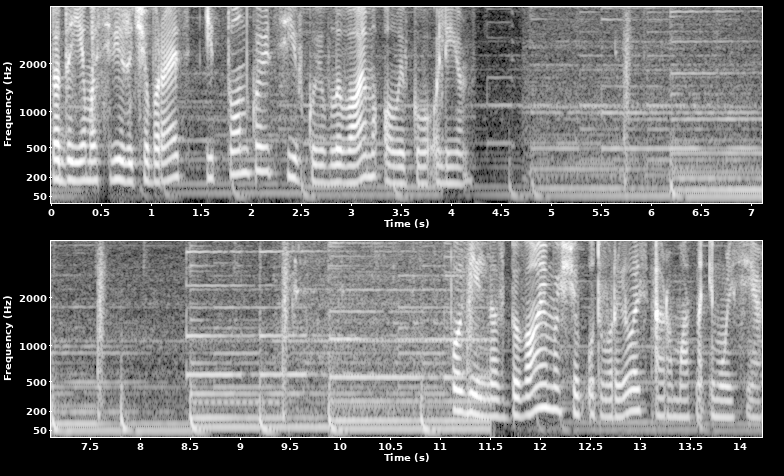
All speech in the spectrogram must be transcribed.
Додаємо свіжий чеборець і тонкою цівкою вливаємо оливкову олію. Повільно збиваємо, щоб утворилась ароматна емульсія.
